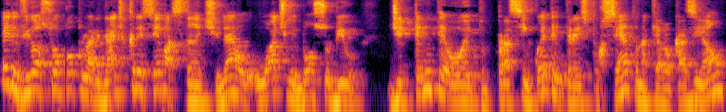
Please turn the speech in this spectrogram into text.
ele viu a sua popularidade crescer bastante. Né? O ótimo e bom subiu de 38% para 53% naquela ocasião,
